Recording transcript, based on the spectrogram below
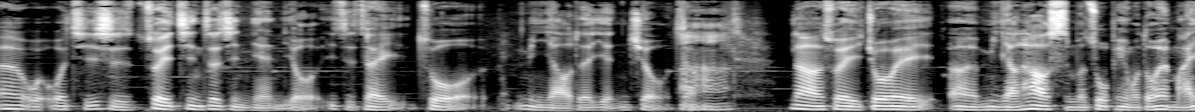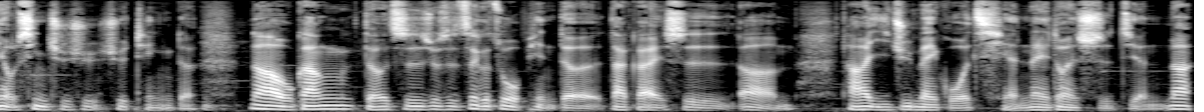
呃，我我其实最近这几年有一直在做民谣的研究，这样。Uh huh. 那所以就会呃，米阳他有什么作品，我都会蛮有兴趣去去听的。嗯、那我刚得知，就是这个作品的大概是呃，他移居美国前那段时间。那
